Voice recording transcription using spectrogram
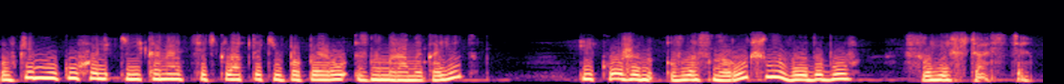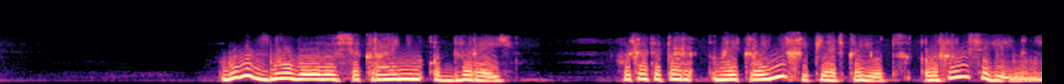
вкинув кухоль кільканадцять клаптиків паперу з номерами кают, і кожен власноручно видобув своє щастя. Булат знову виявився крайнім від дверей, хоча тепер найкрайніші п'ять кают лишалися вільними.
